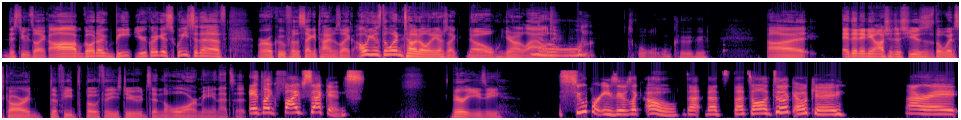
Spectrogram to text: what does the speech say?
this dude's like, "Ah, I'm gonna beat. You're gonna get squeezed to death." Miroku for the second time is like, "I'll use the wind tunnel," and Inuyasha's like, "No, you're not allowed." No. Oh, okay. Uh, and then Inuyasha just uses the wind scar and defeats both of these dudes and the whole army, and that's it. In like five seconds. Very easy. Super easy. I was like, oh, that that's that's all it took? Okay. All right.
